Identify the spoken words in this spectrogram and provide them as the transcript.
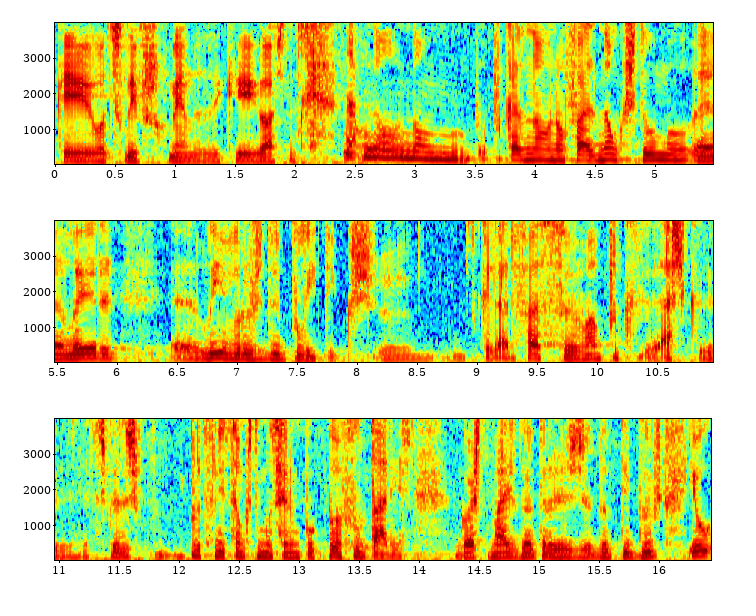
que outros livros recomendas e que gostas? Não, não, não por acaso não, não, faz, não costumo uh, ler uh, livros de políticos. Uh, se calhar faço, porque acho que essas coisas, por definição, costumam ser um pouco panfletárias. Gosto mais de, outras, de outro tipo de livros. Eu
